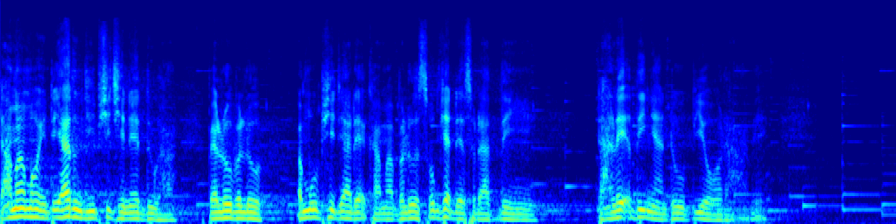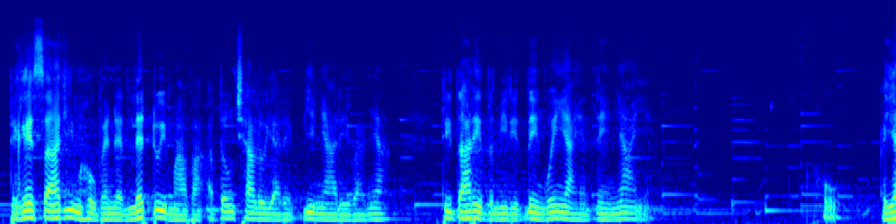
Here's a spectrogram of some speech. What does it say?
ဒါမှမဟုတ်ရင်တရားသူကြီးဖြစ်ခြင်းတဲ့သူဟာဘယ်လိုဘယ်လိုအမှုဖြစ်ကြတဲ့အခါမှာဘယ်လိုဆုံးဖြတ်တယ်ဆိုတာသိရင်ဒါလည်းအသိဉာဏ်တို့ပြောတာပဲတကယ်စားကြီးမဟုတ်ဘဲနဲ့လက်တွေ့မှာပါအသုံးချလို့ရတဲ့ပညာတွေပါများ ဒီသားတွေသမီးတွေသင်ခွင့်ရရင်သင်ညရင်ဟိုအရ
